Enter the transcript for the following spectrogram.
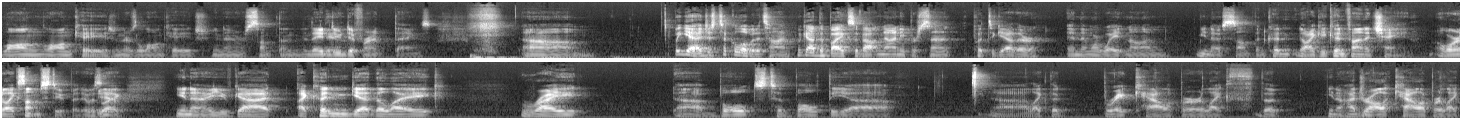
long, long cage and there's a long cage, you know, or something, and they do different things. Um, but yeah, it just took a little bit of time. We got the bikes about ninety percent put together, and then we're waiting on you know something. Couldn't like he couldn't find a chain or like something stupid. It was Yeah. like, you know, you've got I couldn't get the like right uh, bolts to bolt the uh, uh, like the brake caliper, like th- the you know hydraulic caliper, like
